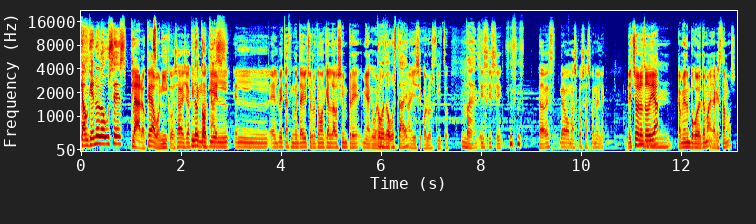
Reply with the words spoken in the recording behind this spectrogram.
Que aunque no lo uses, Claro, queda bonito, ¿sabes? Yo aquí tengo tocas. aquí el, el, el Beta 58, que lo tengo aquí al lado siempre. Mira qué bonito. Cómo te gusta, ¿eh? Ahí ese colorcito. madre Sí, mía. sí, sí. Cada vez grabo más cosas con él. ¿eh? De hecho, el otro día, cambiando un poco de tema, ya que estamos,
